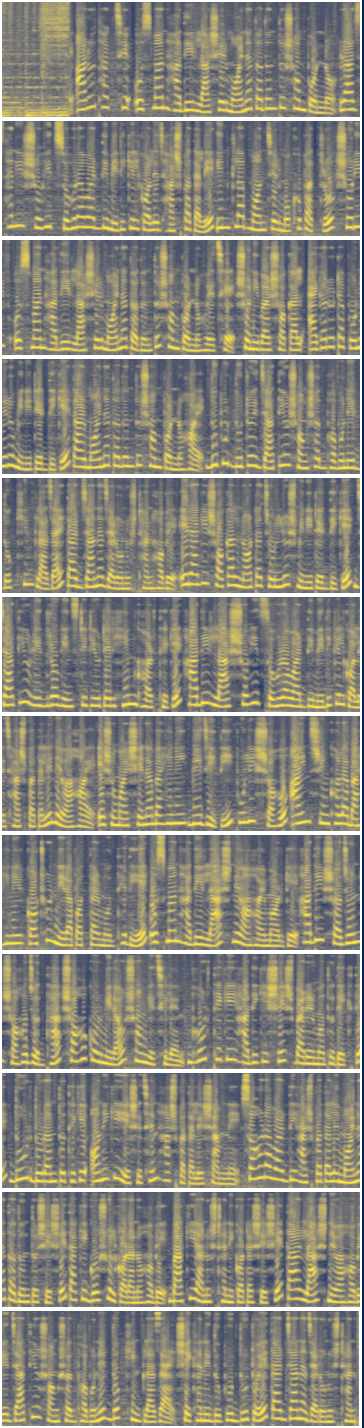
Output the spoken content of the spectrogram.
আরও থাকছে ওসমান হাদির লাশের ময়নাতদন্ত সম্পন্ন। রাজধানীর শহীদ সোহরাওয়ার্দী মেডিকেল কলেজ হাসপাতালে ইনক্লাব মঞ্চের মুখপাত্র শরীফ ওসমান হাদির লাশের ময়নাতদন্ত সম্পন্ন হয়েছে। শনিবার সকাল এগারোটা পনেরো মিনিটের দিকে তার ময়নাতদন্ত সম্পন্ন হয়। দুপুর দুটোই জাতীয় সংসদ ভবনের দক্ষিণ প্লাজায় তার জানাজার অনুষ্ঠান হবে। এর আগে সকাল নটা চল্লিশ মিনিটের দিকে জাতীয় হৃদরোগ ইনস্টিটিউটের হিমঘর থেকে হাদির লাশ শহীদ সোহরাওয়ার্দী মেডিকেল কলেজ হাসপাতালে নেওয়া হয়। এ সময় সেনাবাহিনী বিজিটি পুলিশ সহ আইন শৃঙ্খলা বাহিনীর কঠোর নিরাপত্তার মধ্যে দিয়ে ওসমান হাদির লাশ নেওয়া হয় মর্গে। হাদির স্বজন, সহযোদ্ধা, সহকর্মীরাও সঙ্গে ছিলেন। ভোর থেকেই হাদিকে শেষবারের মতো দেখতে দূর দূরান্ত থেকে অনেকেই এসেছেন হাসপাতালের সামনে। সোহরাওয়ার্দী হাসপাতালে ময়নাতদন্ত শেষে তাকে গোসল করানো হবে। বাকি আনুষ্ঠানিকতা শেষে তার লাশ নেওয়া হবে জাতীয় সংসদ ভবনের দক্ষিণ প্লাজায়। সেখানে দুপুর দুটোয় তার জানাজার অনুষ্ঠান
